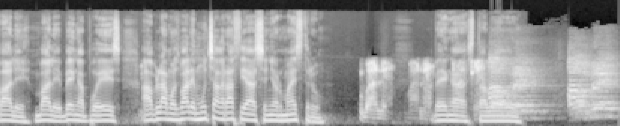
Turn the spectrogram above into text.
Vale, vale, venga, pues hablamos. Vale, muchas gracias, señor maestro. Vale, vale. Venga, hasta luego. Hombre, hombre.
